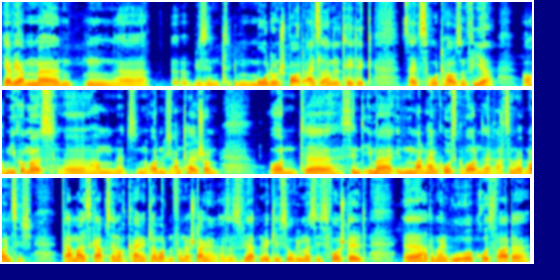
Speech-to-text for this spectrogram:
Ja, wir haben äh, äh, wir sind im Mode- und Sport-Einzelhandel tätig seit 2004, auch im E-Commerce, äh, haben jetzt einen ordentlichen Anteil schon und äh, sind immer in Mannheim groß geworden seit 1890. Damals gab es ja noch keine Klamotten von der Stange, also wir hatten wirklich so, wie man sich vorstellt, äh, hatte mein Ururgroßvater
